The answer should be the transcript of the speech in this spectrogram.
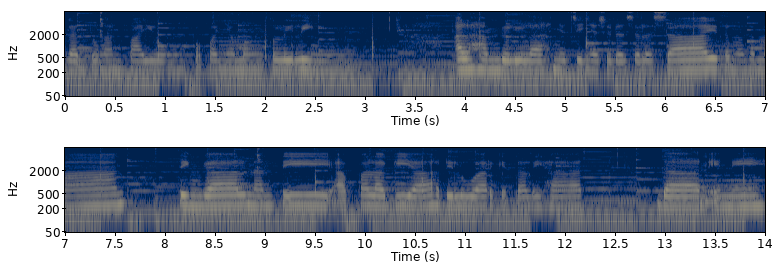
gantungan payung pokoknya mengkeliling. Alhamdulillah nyucinya sudah selesai teman-teman. Tinggal nanti apa lagi ya di luar kita lihat. Dan ini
